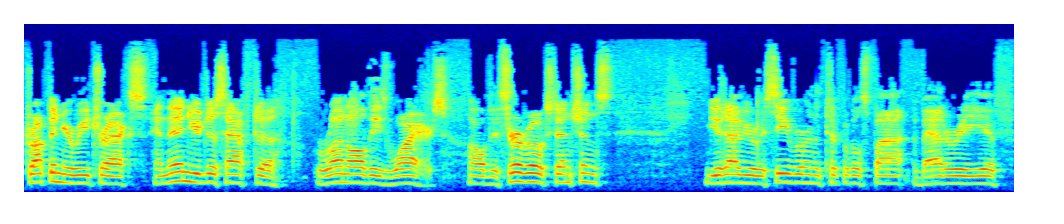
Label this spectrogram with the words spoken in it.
drop in your retracts, and then you just have to run all these wires, all the servo extensions. You'd have your receiver in the typical spot, the battery if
